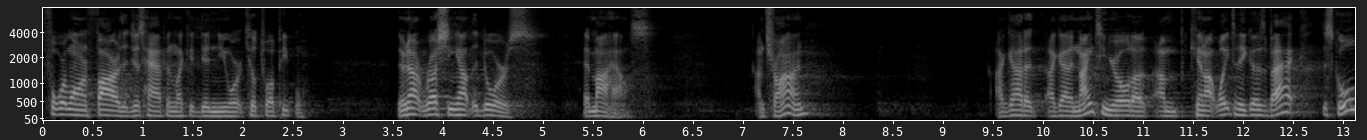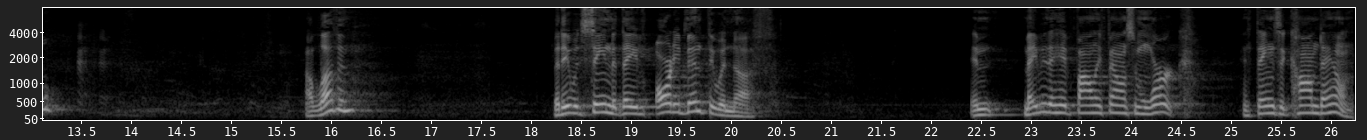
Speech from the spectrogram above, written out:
four alarm fire that just happened like it did in New York, killed 12 people. They're not rushing out the doors at my house. I'm trying. I got a, I got a 19 year old. I I'm, cannot wait till he goes back to school. I love him. But it would seem that they've already been through enough. And maybe they had finally found some work and things had calmed down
